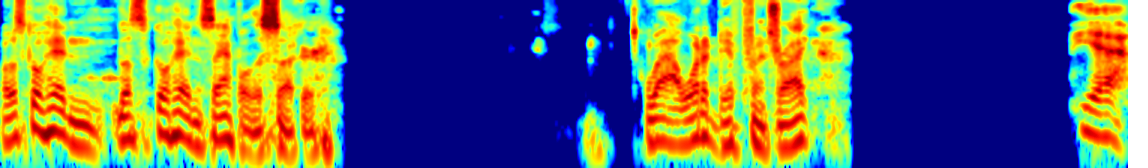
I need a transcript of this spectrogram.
Well, let's go ahead and let's go ahead and sample this sucker. Wow, what a difference, right? Yeah.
